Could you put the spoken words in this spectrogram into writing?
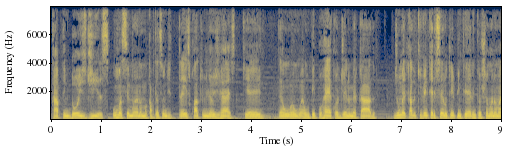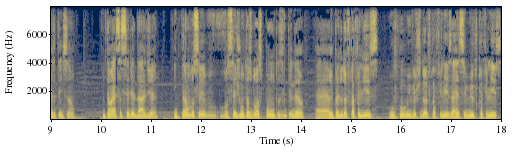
capta em dois dias, uma semana, uma captação de 3, 4 milhões de reais, que é um, é um, é um tempo recorde aí no mercado, de um mercado que vem crescendo o tempo inteiro, então chamando mais atenção. Então essa seriedade é então você, você junta as duas pontas, entendeu? É, o empreendedor fica feliz, o, investidor fica feliz, a SMU fica feliz.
